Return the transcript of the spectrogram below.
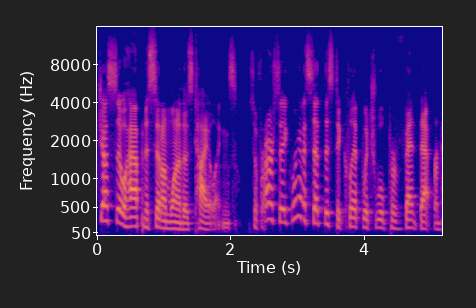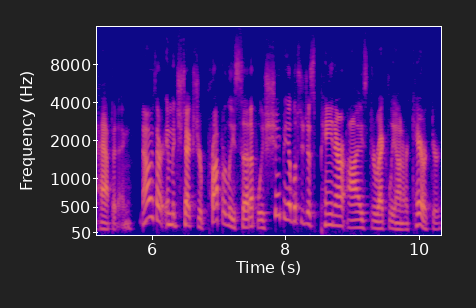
just so happen to sit on one of those tilings. So for our sake, we're going to set this to clip, which will prevent that from happening. Now with our image texture properly set up, we should be able to just paint our eyes directly on our character.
